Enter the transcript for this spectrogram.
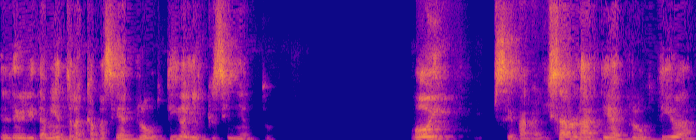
el debilitamiento de las capacidades productivas y el crecimiento. Hoy se paralizaron las actividades productivas,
